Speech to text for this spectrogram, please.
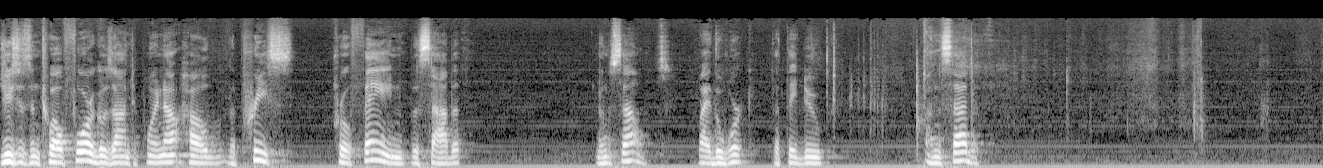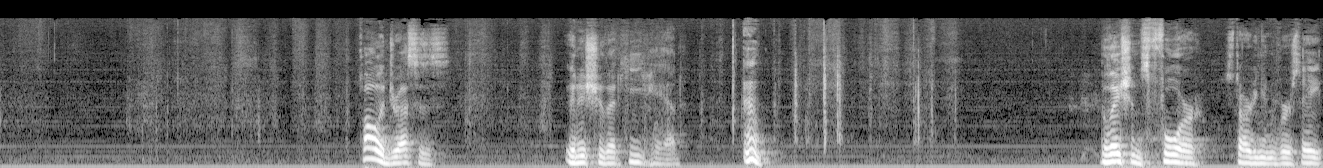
Jesus in 12 4 goes on to point out how the priests profane the Sabbath themselves by the work that they do on the Sabbath. Paul addresses an issue that he had. Galatians 4, starting in verse 8,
